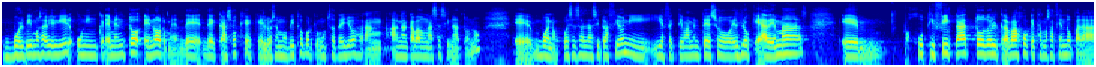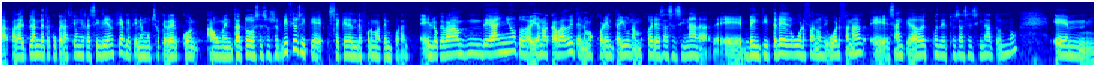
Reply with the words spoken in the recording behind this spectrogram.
volvimos a vivir un incremento enorme de, casos que, que los hemos visto porque muchos de ellos han, acabado en asesinato. ¿no? Eh, bueno, pues esa es la situación y, efectivamente eso es lo que además em, justifica todo el trabajo que estamos haciendo para, el plan de recuperación y resiliencia, que tiene mucho que ver con aumentar todos esos servicios y que se queden de forma temporal. En lo que va de año todavía no ha acabado y tenemos 41 mujeres asesinadas, 23 eh, huérfanos y huérfanas eh, se han quedado después de estos asesinatos. ¿no? Em,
